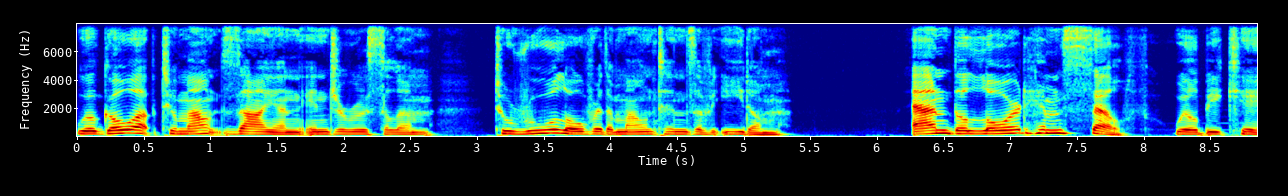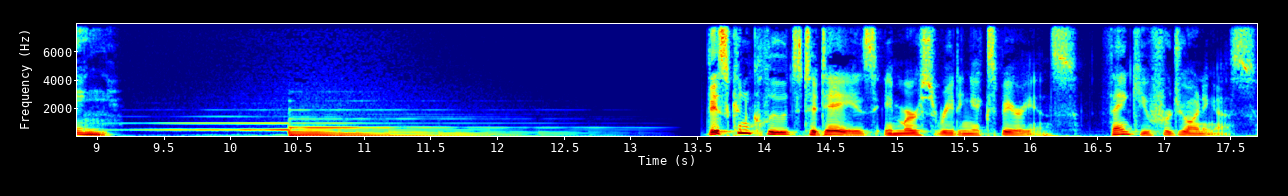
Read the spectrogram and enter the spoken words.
will go up to Mount Zion in Jerusalem to rule over the mountains of Edom. And the Lord Himself will be king. This concludes today's Immerse Reading Experience. Thank you for joining us.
